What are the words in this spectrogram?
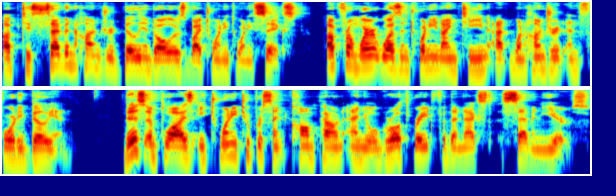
up to $700 billion by 2026, up from where it was in 2019 at 140 billion. This implies a 22% compound annual growth rate for the next 7 years.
